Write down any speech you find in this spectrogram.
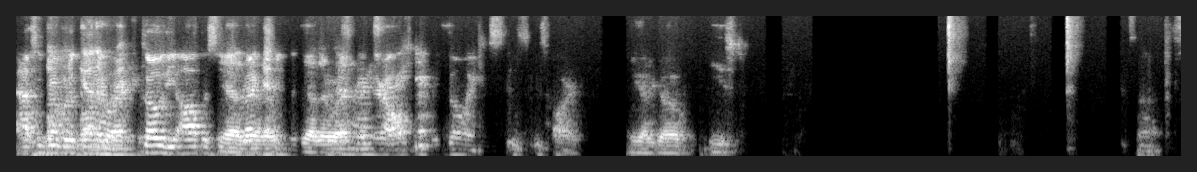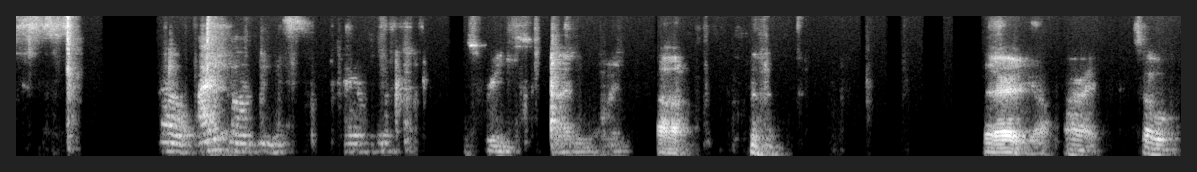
Asking people to kind of go the opposite Yeah, the other- direction. the other way. than They're ultimately going is, is- is hard. You gotta go east. It's not- Oh, I've gone east. I don't think- the Screens. I'm- I'm- Uh, There you go. All right, so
